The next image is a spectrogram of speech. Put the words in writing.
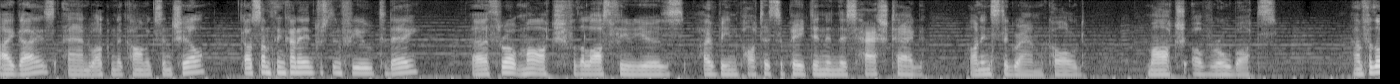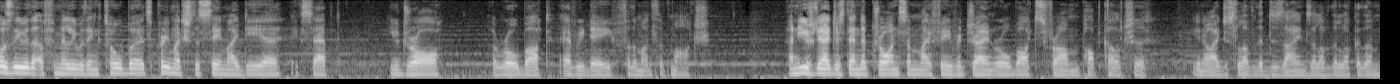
Hi, guys, and welcome to Comix and Chill. Got something kind of interesting for you today. Uh, throughout March, for the last few years, I've been participating in this hashtag on Instagram called March of Robots. And for those of you that are familiar with Inktober, it's pretty much the same idea, except you draw a robot every day for the month of March. And usually I just end up drawing some of my favourite giant robots from pop culture. You know, I just love the designs, I love the look of them.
